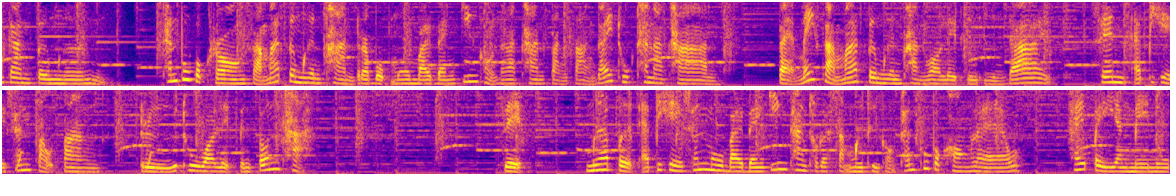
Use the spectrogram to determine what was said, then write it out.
ำการเติมเงิน ท่านผู้ปกครองสามารถเติมเงินผ่านระบบ Mobile Banking ของธนาคารต่างๆ ได้ทุกธนาคาร แต่ไม่สามารถเติมเงินผ่าน Wallet อื่น ๆ ได้ เช่น แอปพลิเคชันเป๋าตัง หรือ True Wallet เป็นต้นค่ะ 7. เมื่อเปิดแอปพลิเคชัน Mobile Banking ทางโทรศัพท์มือถือของท่านผู้ปกครองแล้ว ให้ไปยังเมนู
